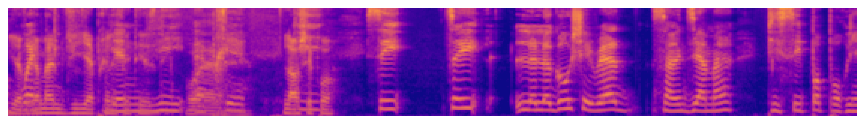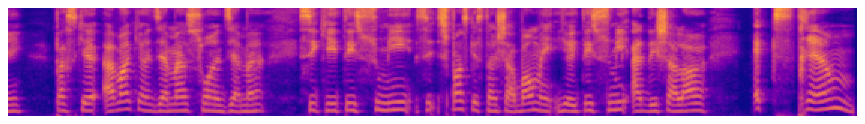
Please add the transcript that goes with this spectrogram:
Il y a Ouais. vraiment une vie après Il y a le une PTSD. vie Ouais. après. Lâchez Puis- pas. C'est, tu sais, le logo chez Red, c'est un diamant, puis c'est pas pour rien. Parce que avant qu'un diamant soit un diamant, c'est qu'il a été soumis, je pense que c'est un charbon, mais il a été soumis à des chaleurs extrêmes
